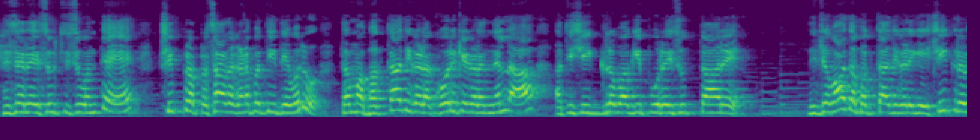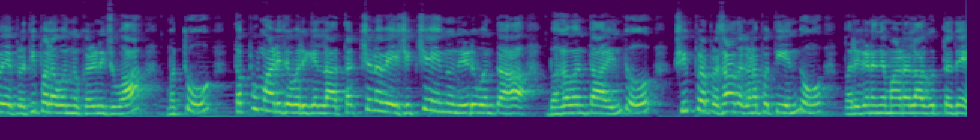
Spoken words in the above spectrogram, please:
ಹೆಸರೇ ಸೂಚಿಸುವಂತೆ ಕ್ಷಿಪ್ರ ಪ್ರಸಾದ ಗಣಪತಿ ದೇವರು ತಮ್ಮ ಭಕ್ತಾದಿಗಳ ಕೋರಿಕೆಗಳನ್ನೆಲ್ಲ ಅತಿ ಶೀಘ್ರವಾಗಿ ಪೂರೈಸುತ್ತಾರೆ. ನಿಜವಾದ ಭಕ್ತಾದಿಗಳಿಗೆ ಶೀಘ್ರವೇ ಪ್ರತಿಫಲವನ್ನು ಕರುಣಿಸುವ ಮತ್ತು ತಪ್ಪು ಮಾಡಿದವರಿಗೆಲ್ಲ ತಕ್ಷಣವೇ ಶಿಕ್ಷೆಯನ್ನು ನೀಡುವಂತಹ ಭಗವಂತ ಎಂದು ಕ್ಷಿಪ್ರ ಪ್ರಸಾದ ಗಣಪತಿಯನ್ನು ಪರಿಗಣನೆ ಮಾಡಲಾಗುತ್ತದೆ.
